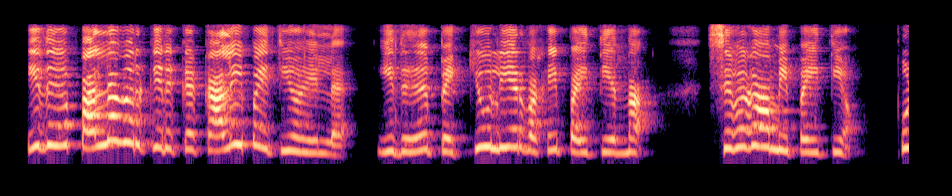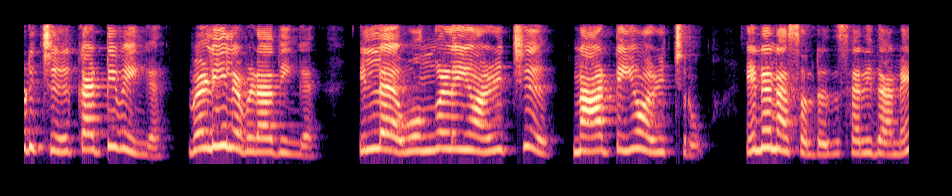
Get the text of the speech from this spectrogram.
இது பல்லவருக்கு இருக்க கலை பைத்தியம் இல்ல. இது பெக்யூலியர் வகை பைத்தியம் தான். சிவகாமி பைத்தியம். புடிச்சு கட்டி வைங்க. வெளியில விடாதீங்க. இல்ல உங்களையும் அழிச்சு நாட்டையும் அழிச்சிரும். என்ன நான் சொல்றது? சரிதானே?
